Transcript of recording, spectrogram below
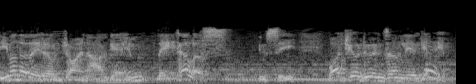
Even though they don't join our game, they tell us, you see, what you're doing is only a game.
